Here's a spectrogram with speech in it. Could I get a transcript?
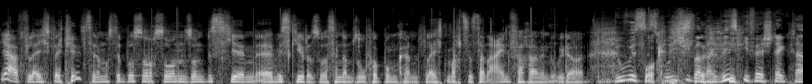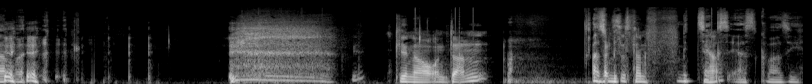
Ja, vielleicht, vielleicht hilft's dir. Dann musst du bloß noch so ein, so ein bisschen äh, Whisky oder sowas hinterm Sofa bunkern. Vielleicht macht's es dann einfacher, wenn du wieder. Du wüsstest, wo ich überall Whisky versteckt habe. genau, und dann. Also mit, dann, mit Sex ja? erst quasi.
